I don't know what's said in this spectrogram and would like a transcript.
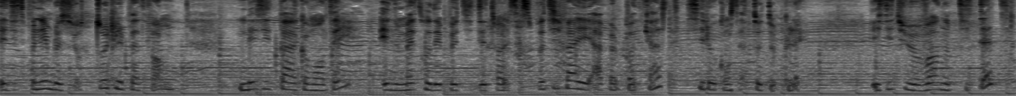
est disponible sur toutes les plateformes. N'hésite pas à commenter et nous mettre des petites étoiles sur Spotify et Apple Podcast si le concept te plaît. Et si tu veux voir nos petites têtes,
